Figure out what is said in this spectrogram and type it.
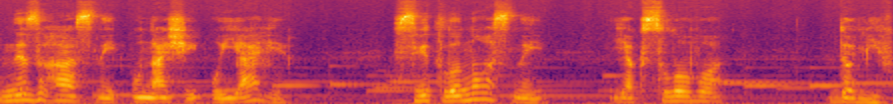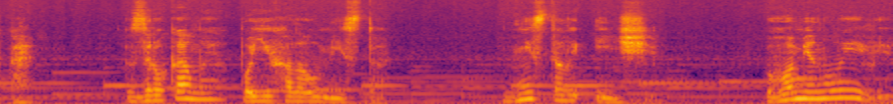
незгасний у нашій уяві, світлоносний, як слово домівка. З роками поїхала у місто. Дні стали інші, гомінливі,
